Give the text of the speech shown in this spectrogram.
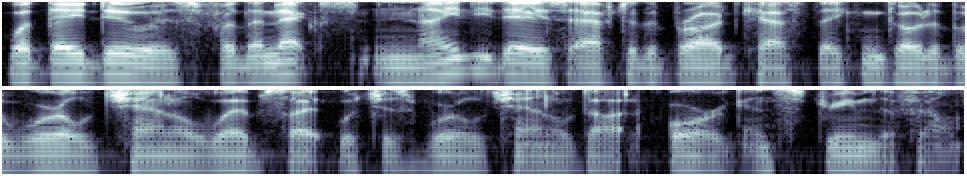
what they do is for the next 90 days after the broadcast, they can go to the World Channel website, which is worldchannel.org, and stream the film.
